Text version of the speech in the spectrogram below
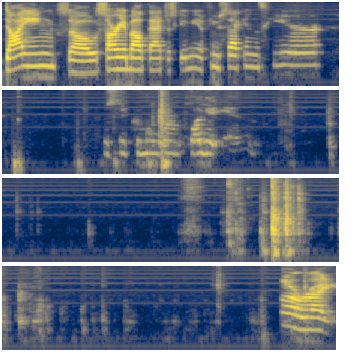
dying. So sorry about that. Just give me a few seconds here. Just to come over and plug it in. All right.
